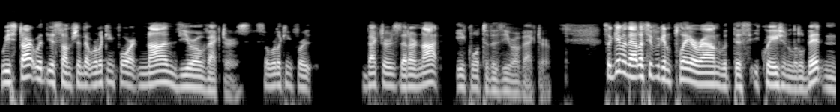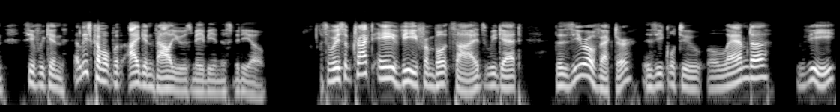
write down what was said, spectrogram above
we start with the assumption that we're looking for non-zero vectors. So we're looking for vectors that are not equal to the 0 vector. So given that, let's see if we can play around with this equation a little bit and see if we can at least come up with eigenvalues maybe in this video. So we subtract AV from both sides, we get the 0 vector is equal to lambda v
